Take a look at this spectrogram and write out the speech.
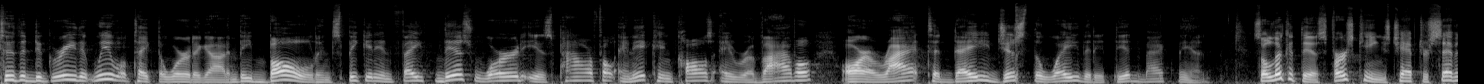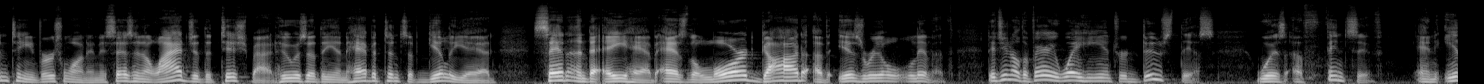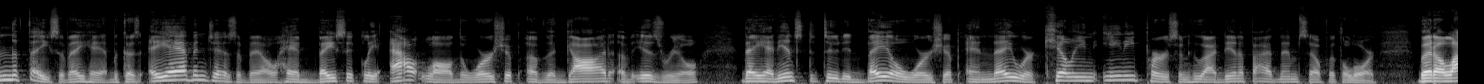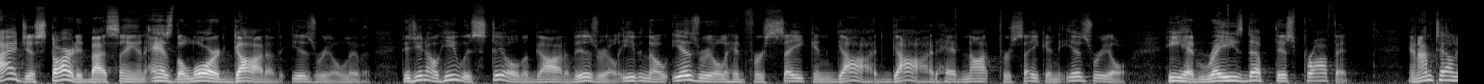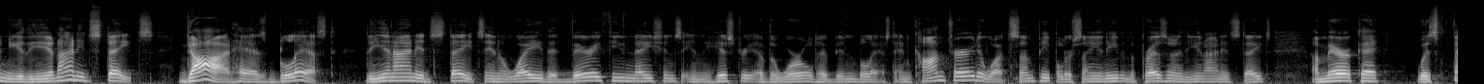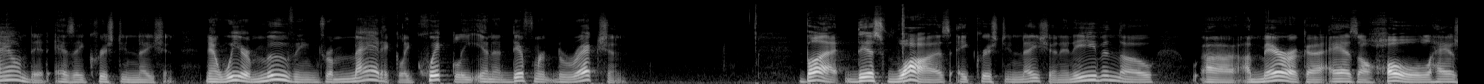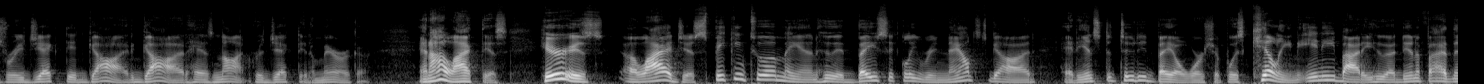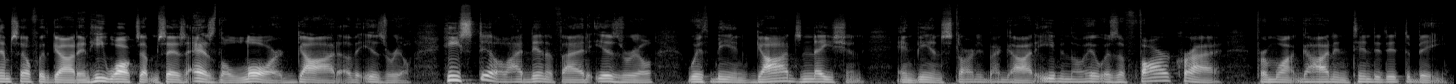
To the degree that we will take the Word of God and be bold and speak it in faith, this Word is powerful and it can cause a revival or a riot today just the way that it did back then. So look at this, 1 Kings chapter 17, verse 1, and it says, And Elijah the Tishbite, who was of the inhabitants of Gilead, said unto Ahab, As the Lord God of Israel liveth. Did you know the very way he introduced this was offensive and in the face of Ahab because Ahab and Jezebel had basically outlawed the worship of the God of Israel they had instituted Baal worship and they were killing any person who identified themselves with the Lord. But Elijah started by saying, As the Lord God of Israel liveth. Did you know he was still the God of Israel? Even though Israel had forsaken God, God had not forsaken Israel. He had raised up this prophet. And I'm telling you, the United States, God has blessed the United States in a way that very few nations in the history of the world have been blessed. And contrary to what some people are saying, even the President of the United States, America was founded as a Christian nation. Now we are moving dramatically, quickly in a different direction. But this was a Christian nation. And even though uh, America as a whole has rejected God, God has not rejected America. And I like this. Here is Elijah speaking to a man who had basically renounced God, had instituted Baal worship, was killing anybody who identified themselves with God, and he walks up and says, As the Lord God of Israel. He still identified Israel with being God's nation and being started by God, even though it was a far cry from what God intended it to be.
